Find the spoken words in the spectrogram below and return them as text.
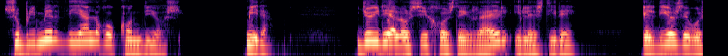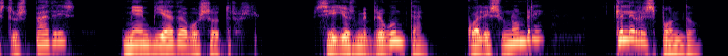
su primer diálogo con Dios. Mira, yo iré a los hijos de Israel y les diré, el Dios de vuestros padres me ha enviado a vosotros. Si ellos me preguntan, ¿cuál es su nombre? ¿Qué le respondo?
